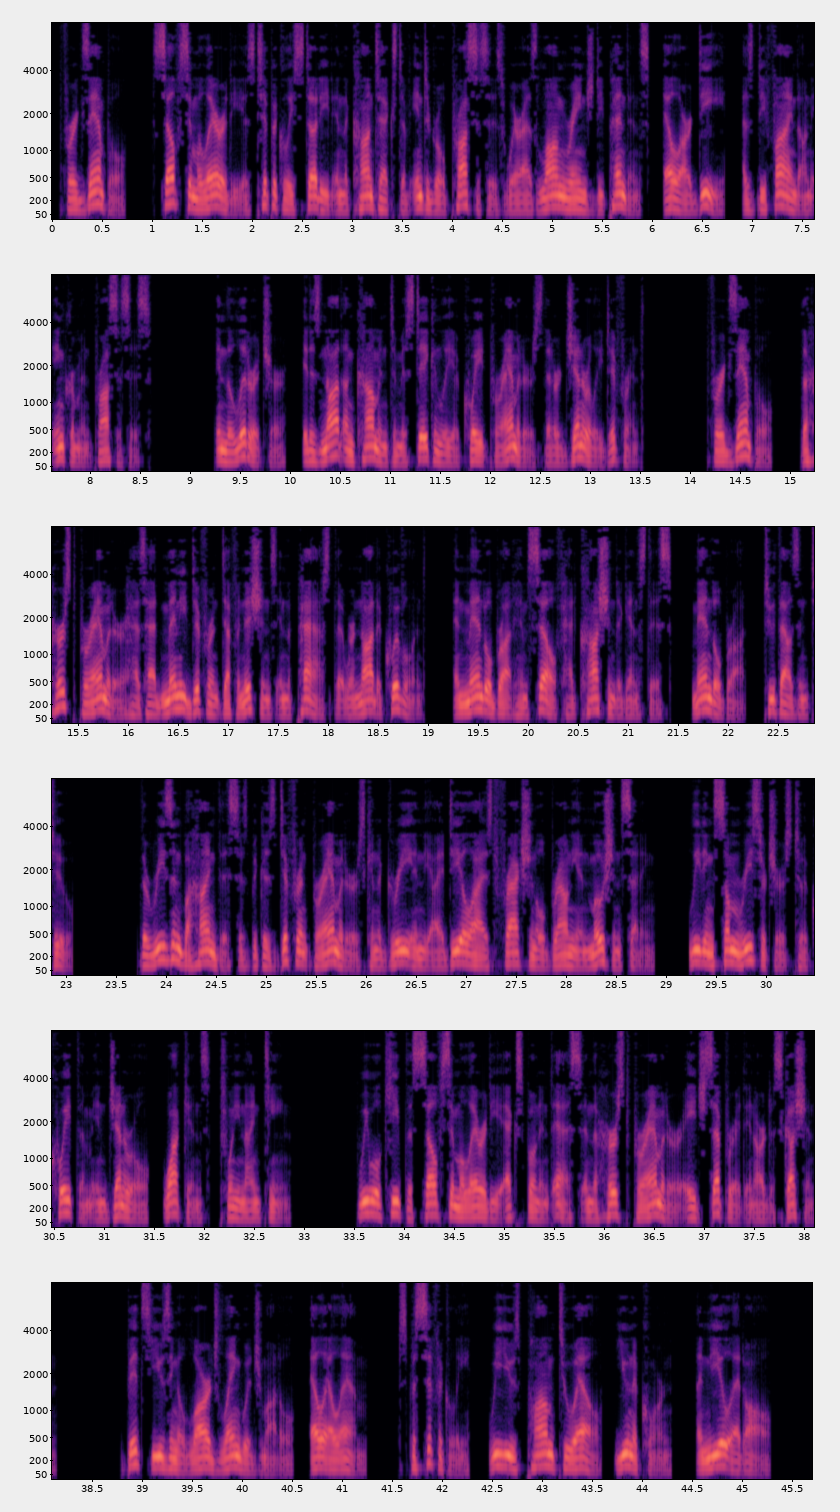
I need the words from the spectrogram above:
For example, self similarity is typically studied in the context of integral processes, whereas long range dependence, LRD, is defined on increment processes. In the literature, it is not uncommon to mistakenly equate parameters that are generally different. For example, the Hurst parameter has had many different definitions in the past that were not equivalent, and Mandelbrot himself had cautioned against this. Mandelbrot, 2002. The reason behind this is because different parameters can agree in the idealized fractional Brownian motion setting, leading some researchers to equate them in general. Watkins, 2019. We will keep the self similarity exponent s and the Hurst parameter h separate in our discussion bits using a large language model, LLM. Specifically, we use PaLM2L, Unicorn, Anil et al.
